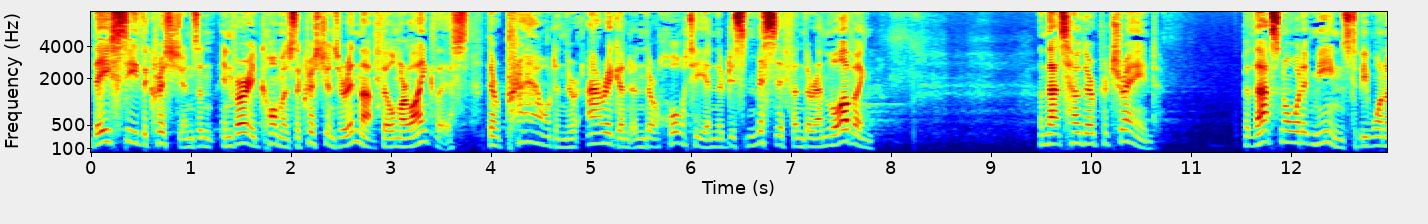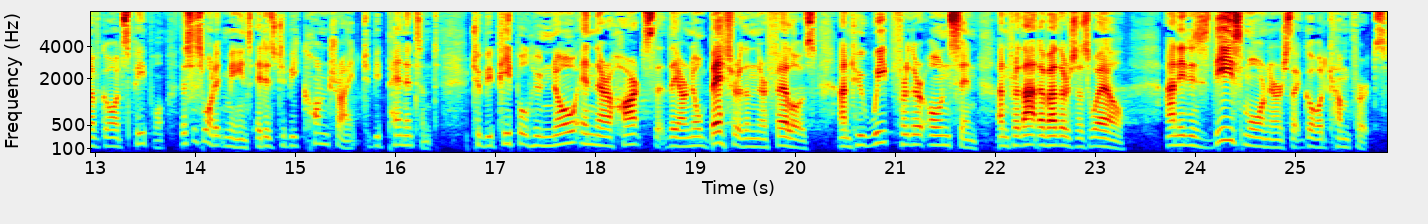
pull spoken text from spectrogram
they see the Christians, and inverted commas, the Christians who are in that film are like this. They're proud and they're arrogant and they're haughty and they're dismissive and they're unloving. And that's how they're portrayed. But that's not what it means to be one of God's people. This is what it means it is to be contrite, to be penitent, to be people who know in their hearts that they are no better than their fellows, and who weep for their own sin and for that of others as well. And it is these mourners that God comforts.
